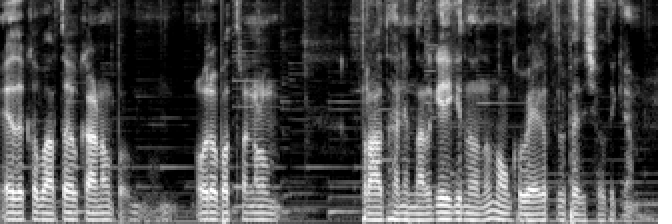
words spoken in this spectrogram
ഏതൊക്കെ വാർത്തകൾക്കാണ് ഓരോ പത്രങ്ങളും പ്രാധാന്യം നൽകിയിരിക്കുന്നതെന്ന് നമുക്ക് വേഗത്തിൽ പരിശോധിക്കാം.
